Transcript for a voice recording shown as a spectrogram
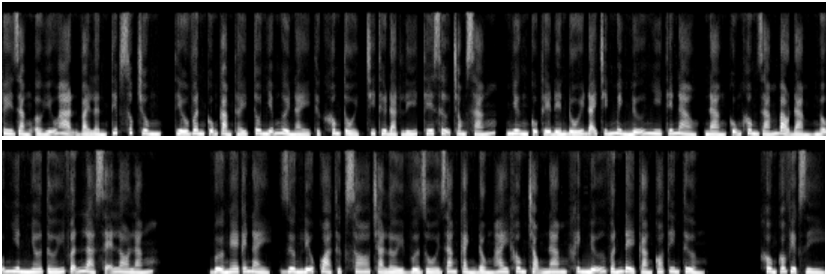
Tuy rằng ở hữu hạn vài lần tiếp xúc chung, Tiếu Vân cũng cảm thấy tô nhiễm người này thực không tồi, chi thư đạt lý thế sự trong sáng, nhưng cụ thể đến đối đãi chính mình nữ như thế nào, nàng cũng không dám bảo đảm ngẫu nhiên nhớ tới vẫn là sẽ lo lắng. Vừa nghe cái này, Dương Liễu quả thực so trả lời vừa rồi Giang Cảnh Đồng hay không trọng nam khinh nữ vấn đề càng có tin tưởng. Không có việc gì,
